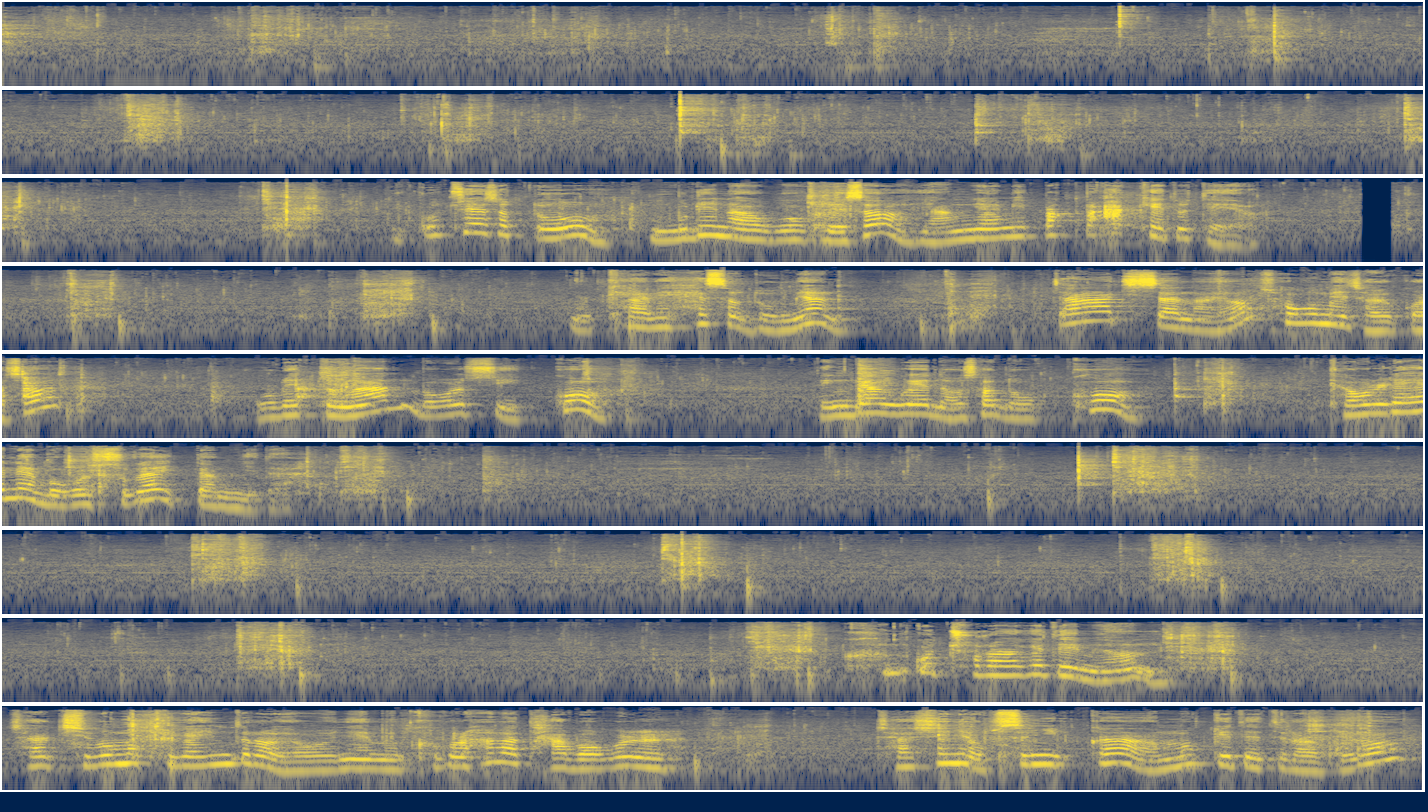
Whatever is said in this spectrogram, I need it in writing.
고추에서 또 물이 나오고 그래서 양념이 빡빡해도 돼요. 이렇게 해서 놓으면 장아찌잖아요. 소금에 절거서 오랫동안 먹을 수 있고 냉장고에 넣어서 놓고 겨울 내내 먹을 수가 있답니다. 큰 고추를 하게 되면 잘 집어먹기가 힘들어요. 왜냐면 그걸 하나 다 먹을 자신이 없으니까 안 먹게 되더라고요.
